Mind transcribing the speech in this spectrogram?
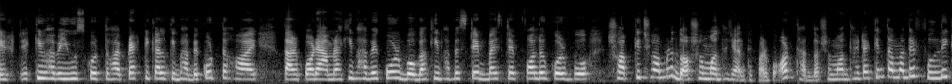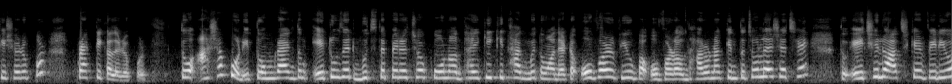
এর কীভাবে ইউজ করতে হয় প্র্যাকটিক্যাল কীভাবে করতে হয়, তারপরে আমরা কীভাবে করব বা কীভাবে স্টেপ বাই স্টেপ ফলো করব, সবকিছু আমরা দশম অধ্যায় জানতে পারব। অর্থাৎ দশম অধ্যায়টা কিন্তু আমাদের ফুললি কিসের উপর? প্র্যাকটিক্যালের উপর। তো আশা করি তোমরা একদম এ টু জেড বুঝতে পেরেছ কোন অধ্যায় কি কি থাকবে, তোমাদের একটা ওভারভিউ বা ওভারঅল ধারণা কিন্তু চলে এসেছে। তো এই ছিল আজকের ভিডিও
